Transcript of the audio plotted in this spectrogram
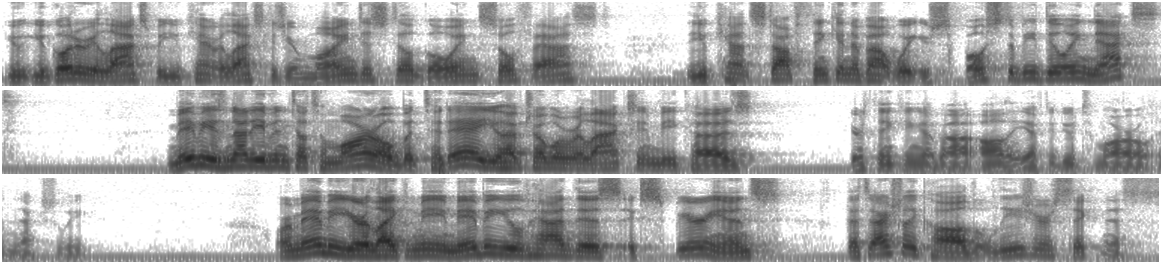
You, you go to relax, but you can't relax because your mind is still going so fast that you can't stop thinking about what you're supposed to be doing next. Maybe it's not even until tomorrow, but today you have trouble relaxing because you're thinking about all that you have to do tomorrow and next week. Or maybe you're like me. Maybe you've had this experience that's actually called leisure sickness.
